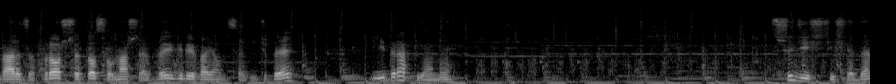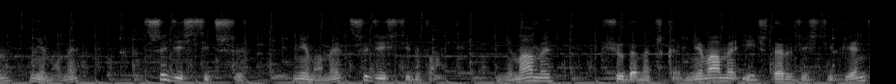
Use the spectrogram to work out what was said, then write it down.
Bardzo proszę, to są nasze wygrywające liczby. I drapiemy. 37 nie mamy. 33 nie mamy. 32 nie mamy. Siódemeczkę nie mamy i 45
